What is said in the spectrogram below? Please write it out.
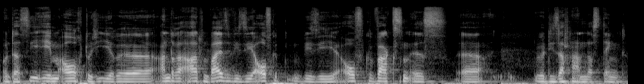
Und dass sie eben auch durch ihre andere Art und Weise, wie sie, aufge wie sie aufgewachsen ist, äh, über die Sachen anders denkt.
